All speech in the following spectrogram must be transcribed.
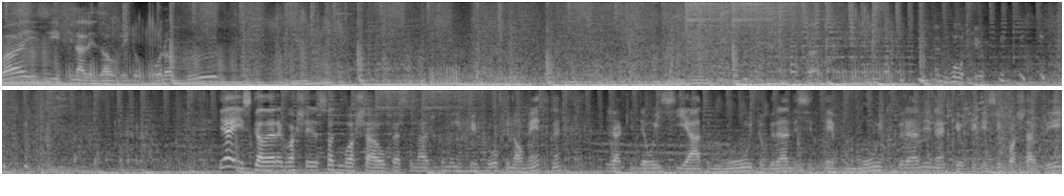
Boys e finalizar o vídeo por aqui. Morreu. e é isso, galera. Gostei só de mostrar o personagem como ele ficou finalmente, né? Já que deu esse ato muito grande, esse tempo muito grande, né? Que eu fiquei sem postar vídeo.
